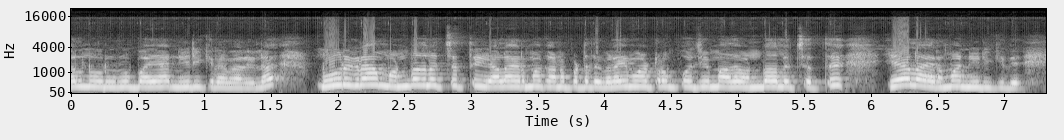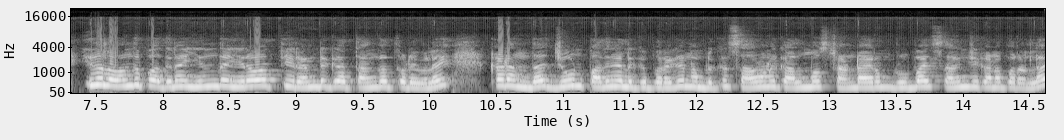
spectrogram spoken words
எழுநூறு ரூபாயாக நீடிக்கிற வேலையில்? நூறு கிராம் ஒன்பது லட்சத்து ஏழாயிரமாக காணப்பட்டது. விலை மாற்றம் பூஜ்ஜியமாக அது ஒன்பது லட்சத்து ஏழாயிரமாக நீடிக்குது. இதில் வந்து பார்த்தீங்கன்னா இந்த இருபத்தி ரெண்டுக்கு தங்கத்தோட விலை கடந்த ஜூன் பதினேழுக்கு பிறகு நம்மளுக்கு சவனுக்கு ஆல்மோஸ்ட் ரெண்டாயிரம் ரூபாய் சரிஞ்சு காணப்படல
